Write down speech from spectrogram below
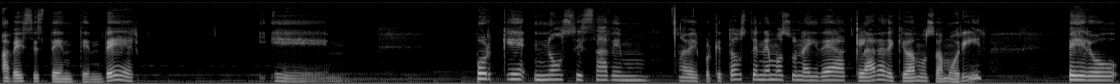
a veces de entender eh, porque no se sabe, a ver, porque todos tenemos una idea clara de que vamos a morir, pero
